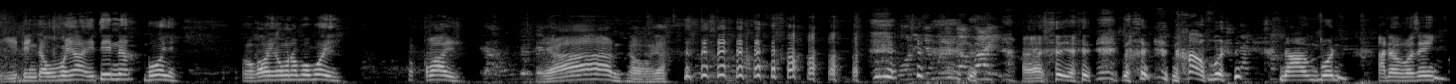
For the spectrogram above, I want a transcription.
18 ka, boy, ha? 18 na, boy. O, kaway ka muna, boy. O, Kaway. Ayan. O, ayan. Ayan. Naambon. Naambon. Ano po, sing?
